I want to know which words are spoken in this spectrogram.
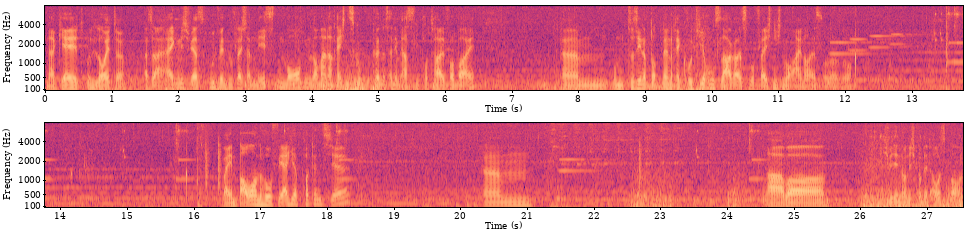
Na, Geld und Leute. Also eigentlich wäre es gut, wenn du vielleicht am nächsten Morgen nochmal nach rechts gucken könntest an dem ersten Portal vorbei. Ähm, um zu sehen, ob dort ein Rekrutierungslager ist, wo vielleicht nicht nur einer ist oder so. Weil ein Bauernhof wäre hier potenziell. Ähm, aber ich will den noch nicht komplett ausbauen.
